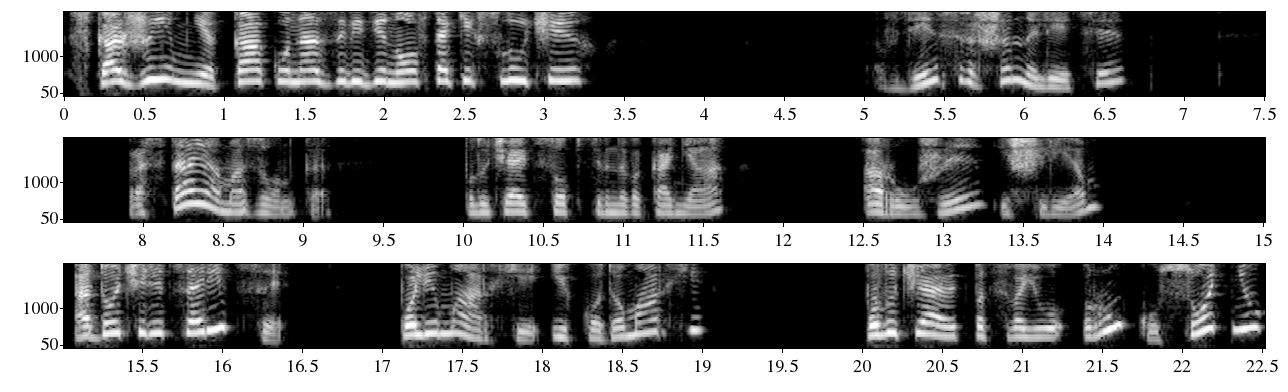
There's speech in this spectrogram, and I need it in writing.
Скажи мне, как у нас заведено в таких случаях? В день совершеннолетия простая амазонка получает собственного коня, оружие и шлем, а дочери царицы, полимархи и кодомархи, получают под свою руку сотню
